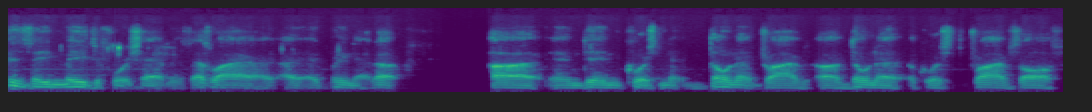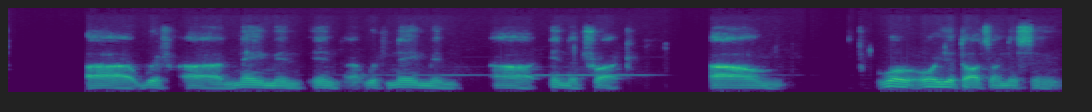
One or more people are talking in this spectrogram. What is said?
is a major force foreshadowing. That's why I, I, bring that up. Uh, and then, of course, Donut drive. Uh, Donut, of course, drives off uh, with uh, Namond in uh, with Namond uh, in the truck. Um, what, what are your thoughts on this scene?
